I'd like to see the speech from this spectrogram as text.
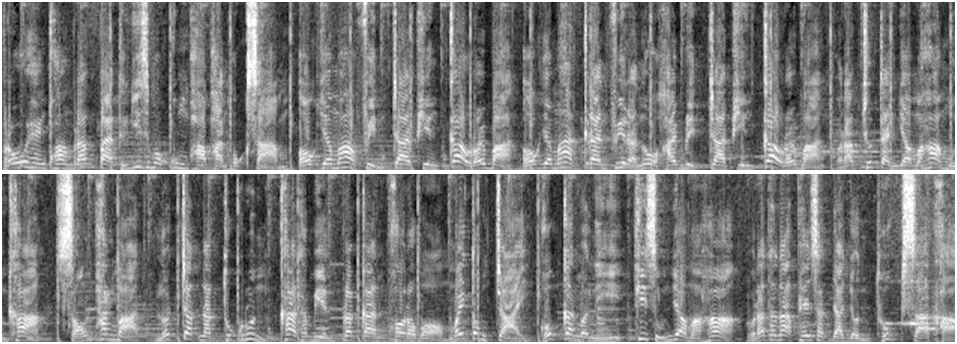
โปรแห่งความรัก 8-26 กุมภาพันธ์ 63 ออกยามาฮ่าฟินจ่ายเพียง 900 บาท ออกยามาฮ่าแกรนฟิราโนไฮบริดจ่ายเพียง 900 บาท รับชุดแต่งยามาฮ่ามูลค่า 2,000 บาท ลดจัดหนักทุกรุ่น ค่าทะเบียนประกันพรบไม่ต้องจ่าย พบกันวันนี้ที่ศูนย์ยามาฮ่ารัตนเพศัตยายนทุกสาขา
